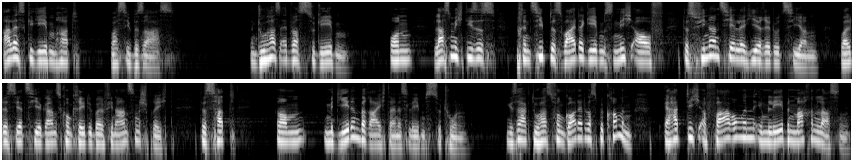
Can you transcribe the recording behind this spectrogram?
alles gegeben hat, was sie besaß. Und du hast etwas zu geben. Und lass mich dieses Prinzip des Weitergebens nicht auf das Finanzielle hier reduzieren, weil das jetzt hier ganz konkret über Finanzen spricht. Das hat ähm, mit jedem Bereich deines Lebens zu tun. Wie gesagt, du hast von Gott etwas bekommen. Er hat dich Erfahrungen im Leben machen lassen,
